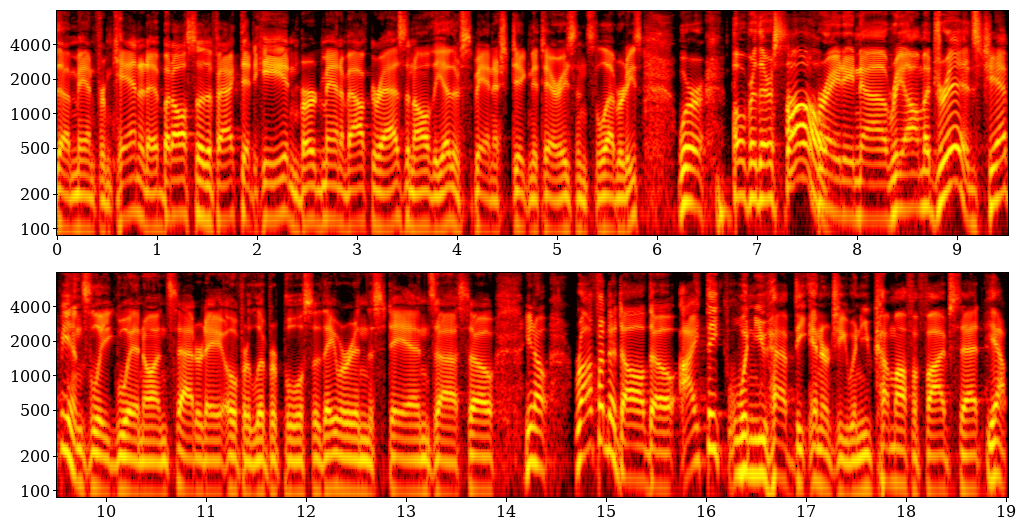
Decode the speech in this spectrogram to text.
the man from Canada, but also the fact that he and Birdman of Alcaraz and all the other Spanish dignitaries and celebrities were over there celebrating uh, Real Madrid's Champions League win on Saturday over Liverpool. So they were in the stands. Uh, so you know, Rafa Nadal, though, I think when you have the energy, when you come off a five set, yeah.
